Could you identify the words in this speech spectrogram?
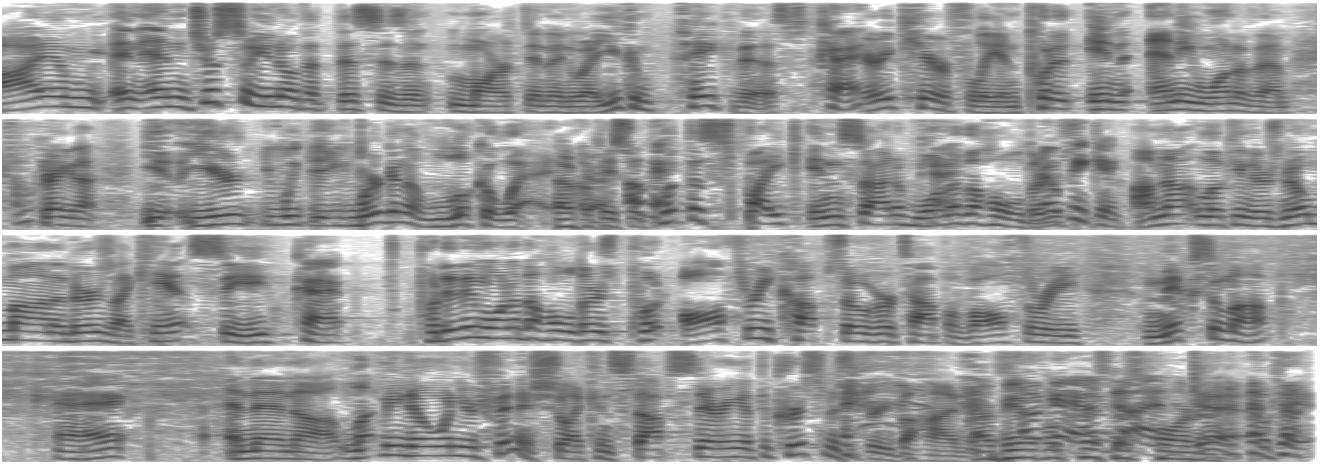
I am, and, and just so you know that this isn't marked in any way, you can take this Okay. very carefully and put it in any one of them. Greg and I, you, you're, we, we're going to look away. Okay. so Okay. put the spike inside of one of the holders. No peeking. I'm not looking. There's no monitors. I can't see. Okay. Put it in one of the holders, put all three cups over top of all three, mix them up, Okay. and then uh, let me know when you're finished so I can stop staring at the Christmas tree behind Our beautiful Okay, Christmas done. corner. Yeah, okay.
